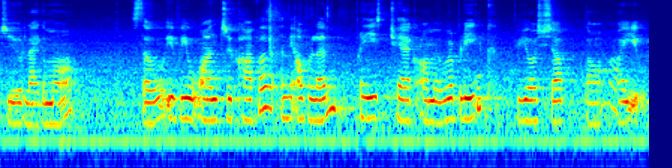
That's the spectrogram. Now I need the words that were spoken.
do you like more? So if you want to cover any of them, please check on my web link, beyourshop.ru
